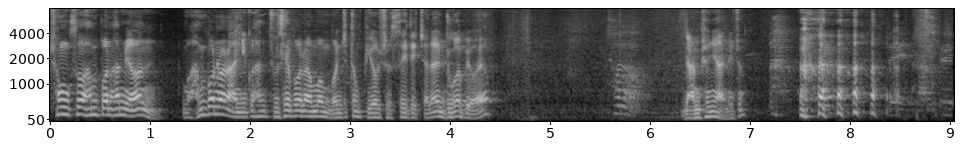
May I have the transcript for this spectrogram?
청소 한 번 하면 뭐 한 번은 아니고 한 두세 번 하면 먼지통 비워줬어야 됐잖아요. 누가 비워요? 저요. 남편이 안 해줘? 네, 남편이.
